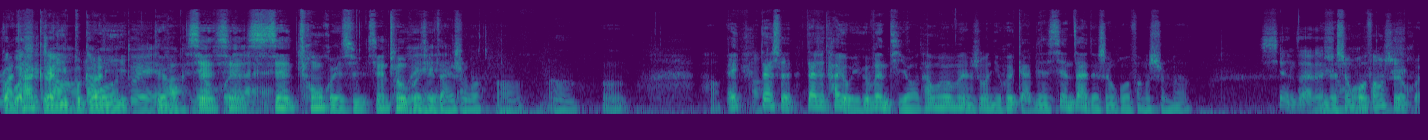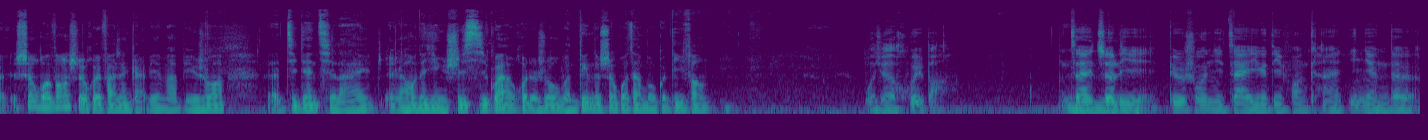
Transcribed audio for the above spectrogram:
管他隔离不隔离，对对吧？先先先冲回去，先冲回去再说啊，嗯嗯，好，哎，但是但是他有一个问题哦，他会问说，你会改变现在的生活方式吗？现在的你的生活方式会生活方式会发生改变吗？比如说，呃，几点起来，然后的饮食习惯，或者说稳定的生活在某个地方。我觉得会吧。在这里，比如说你在一个地方看一年的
